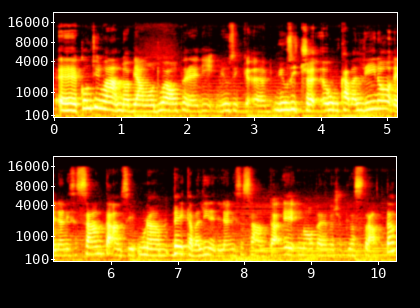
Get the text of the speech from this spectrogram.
Eh, continuando abbiamo due opere di Music, eh, Music, un cavallino degli anni 60, anzi una dei cavallini degli anni 60 e un'opera invece più astratta,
